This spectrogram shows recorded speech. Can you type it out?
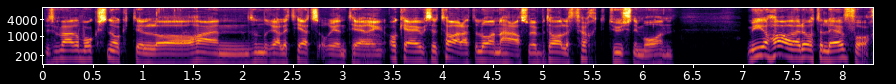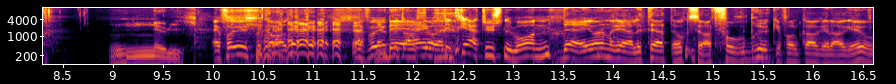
liksom være voksen nok til å ha en sånn realitetsorientering. Ok, hvis jeg tar dette lånet her, så må jeg betale 40 000 i måneden. Mye har jeg da til å leve for? Null. Jeg får utbetalt, jeg får det er utbetalt 43 000 i måneden. Det er jo en realitet også, at forbruket folk har i dag, er jo,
